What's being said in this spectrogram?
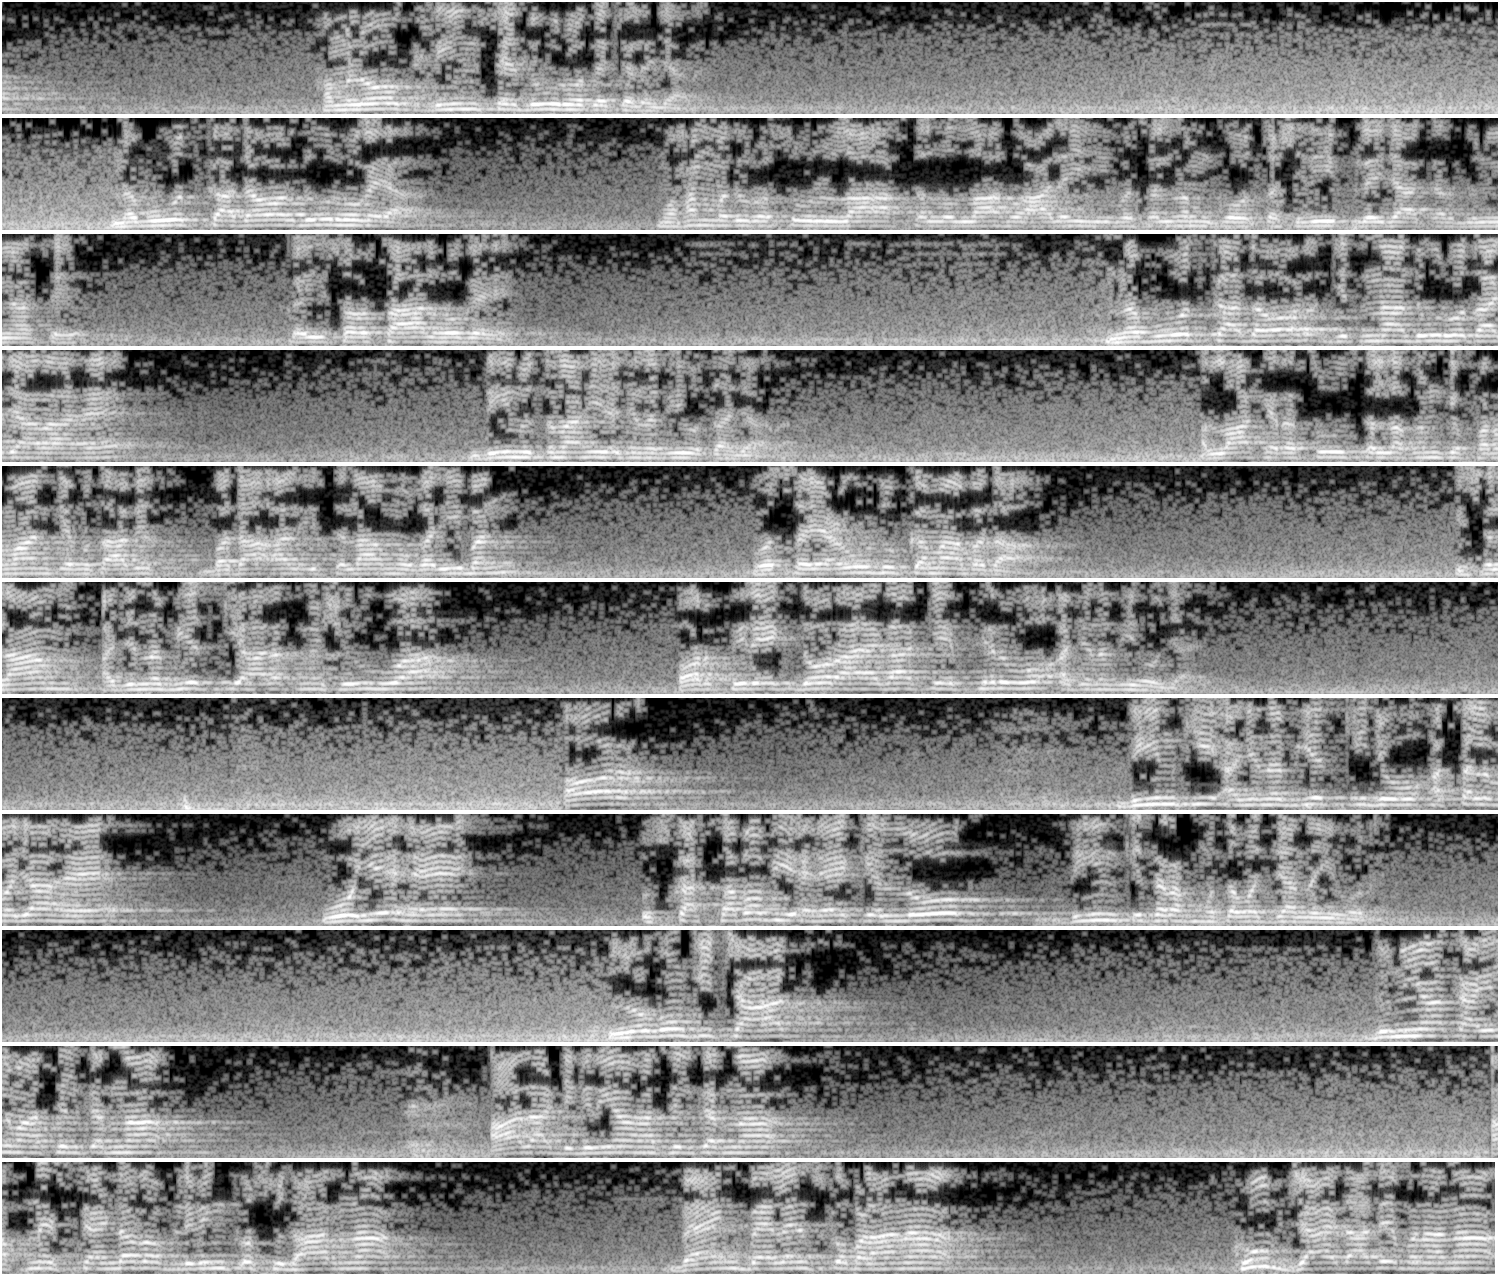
ہم لوگ دین سے دور ہوتے چلے جا رہے ہیں۔ نبوت کا دور دور ہو گیا۔ محمد رسول اللہ صلی اللہ علیہ وسلم کو تشریف لے جا کر دنیا سے کئی سو سال ہو گئے۔ نبوت کا دور جتنا دور ہوتا جا رہا ہے، دین اتنا ہی اجنبی ہوتا جا رہا ہے۔ اللہ کے رسول صلی اللہ علیہ وسلم کے فرمان کے مطابق، بدا الاسلام و غریباً و سعود کما بدا۔ اسلام اجنبیت کی حالت میں شروع ہوا اور پھر ایک دور آئے گا کہ پھر وہ اجنبی ہو جائے۔ گا اور دین کی اجنبیت کی جو اصل وجہ ہے، وہ یہ ہے، اس کا سبب یہ ہے کہ لوگ دین کی طرف متوجہ نہیں ہو رہے۔ لوگوں کی چاہت، دنیا کا علم حاصل کرنا، اعلی ڈگریاں حاصل کرنا، اپنے اسٹینڈرڈ آف لیونگ کو سدھارنا بینک بیلنس کو بڑھانا، خوب جائیدادیں بنانا،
